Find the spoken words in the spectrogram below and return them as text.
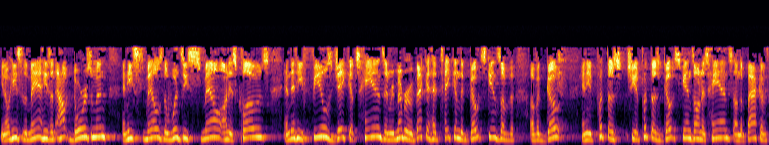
you know, he's the man, he's an outdoorsman, and he smells the woodsy smell on his clothes, and then he feels Jacob's hands, and remember Rebecca had taken the goat skins of the, of a goat, and he had put those, she had put those goat skins on his hands, on the back of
